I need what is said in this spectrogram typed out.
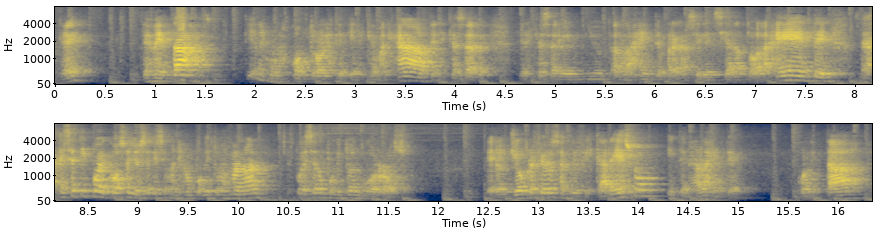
¿Ok? Desventajas tienes unos controles que tienes que manejar, tienes que hacer, tienes que hacer el mute a la gente para silenciar a toda la gente. O sea, ese tipo de cosas yo sé que se maneja un poquito más manual, puede ser un poquito engorroso. Pero yo prefiero sacrificar eso y tener a la gente conectada,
